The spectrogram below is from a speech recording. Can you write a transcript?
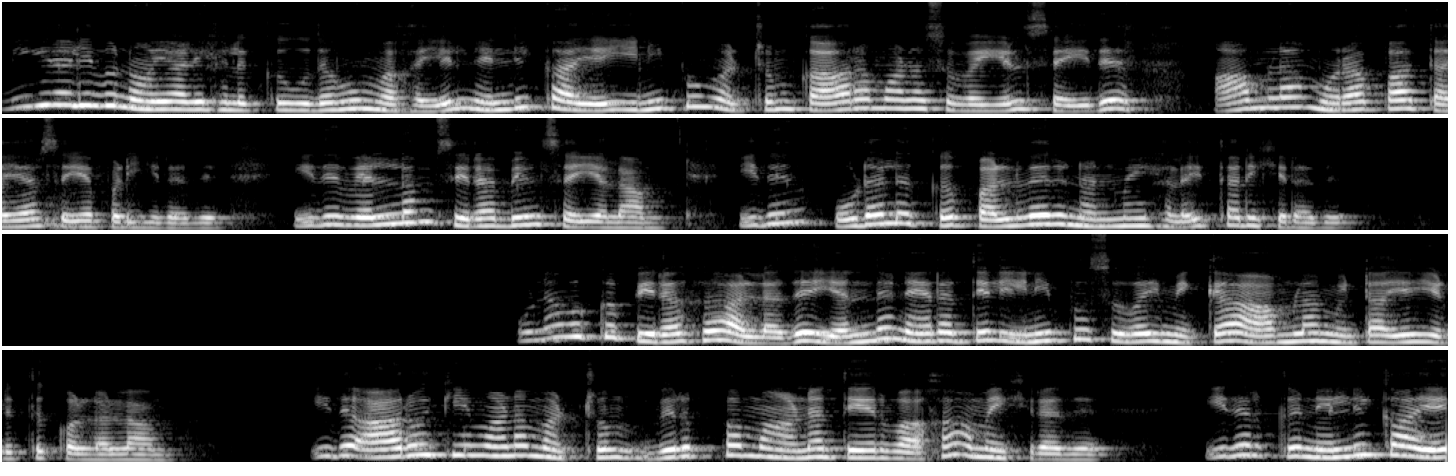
நீரழிவு நோயாளிகளுக்கு உதவும் வகையில் நெல்லிக்காயை இனிப்பு மற்றும் காரமான சுவையில் செய்து ஆம்லா முரப்பா தயார் செய்யப்படுகிறது. இது வெல்லம் சிரபில் செய்யலாம். இது உடலுக்கு பல்வேறு நன்மைகளை தருகிறது. உணவுக்கு பிறகு அல்லது எந்த நேரத்தில் இனிப்பு சுவை மிக்க ஆம்லா மிட்டாயை எடுத்துக்கொள்ளலாம் இது ஆரோக்கியமான மற்றும் விருப்பமான தேர்வாக அமைகிறது. இதற்கு நெல்லிக்காயை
